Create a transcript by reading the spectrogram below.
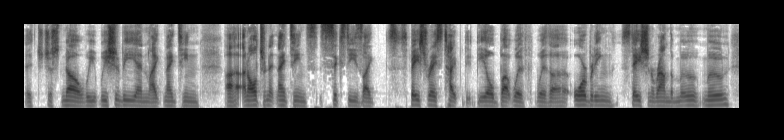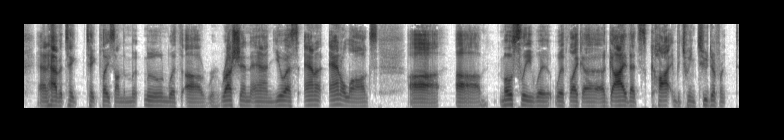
it's just no we we should be in like 19 uh, an alternate 1960s like space race type deal but with with a orbiting station around the moon, moon and have it take take place on the moon with uh, Russian and US ana- analogs uh, uh, mostly with with like a, a guy that's caught in between two different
